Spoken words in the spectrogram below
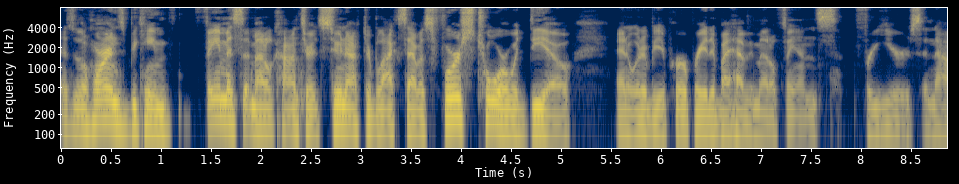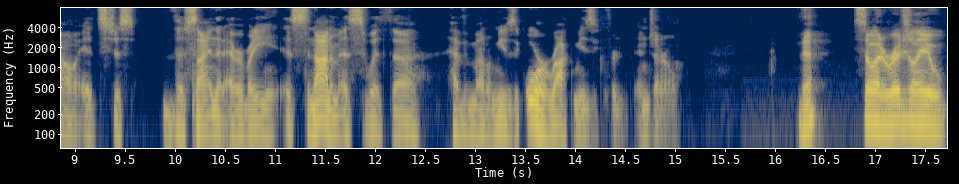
And so the horns became famous at metal concerts soon after Black Sabbath's first tour with Dio, and it would be appropriated by heavy metal fans for years. And now it's just the sign that everybody is synonymous with uh, heavy metal music or rock music for in general. Yeah. So it originally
